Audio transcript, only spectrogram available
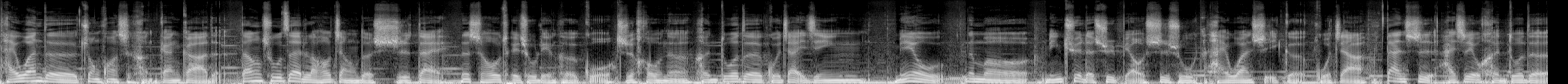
台湾的状况是很尴尬的。当初在老蒋的时代，那时候退出联合国之后呢，很多的国家已经没有那么明确的去表示说台湾是一个国家，但是还是有很多的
